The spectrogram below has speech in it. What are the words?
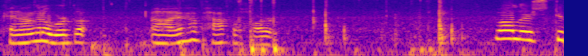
Okay, now I'm gonna work up. Uh, I have half a heart. Well, there's two.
